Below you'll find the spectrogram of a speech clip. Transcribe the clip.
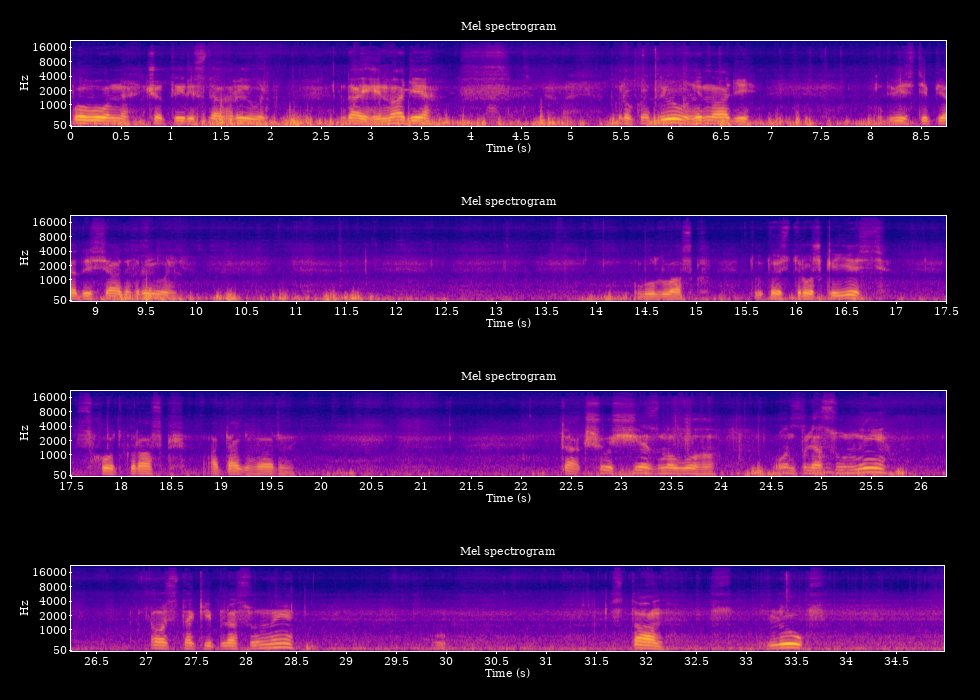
полонне 400 гривень. Дай Геннадія. Крокодил Геннадій 250 гривень. Будь ласка. Тут ось трошки є сход краски, а так гарний. Так, що ще з нового? Вон плясуни. Ось такі плясуни. Стан люкс.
